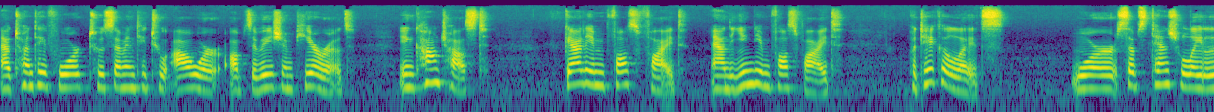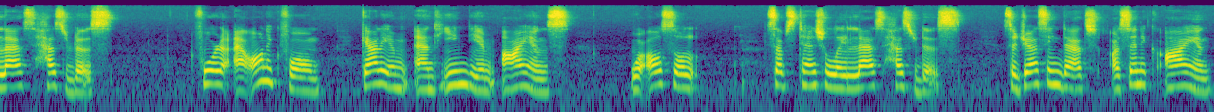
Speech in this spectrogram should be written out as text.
at 24 to 72 hour observation period. In contrast, gallium phosphide and indium phosphide particulates were substantially less hazardous. For the ionic form, gallium and indium ions were also substantially less hazardous, suggesting that arsenic ion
